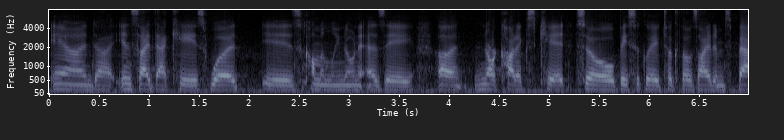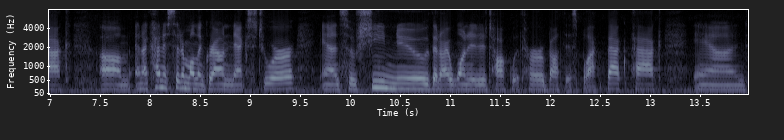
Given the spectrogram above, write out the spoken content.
and uh, inside that case, what is commonly known as a uh, narcotics kit. So basically, I took those items back, um, and I kind of set them on the ground next to her, and so she knew that I wanted to talk with her about this black backpack. And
